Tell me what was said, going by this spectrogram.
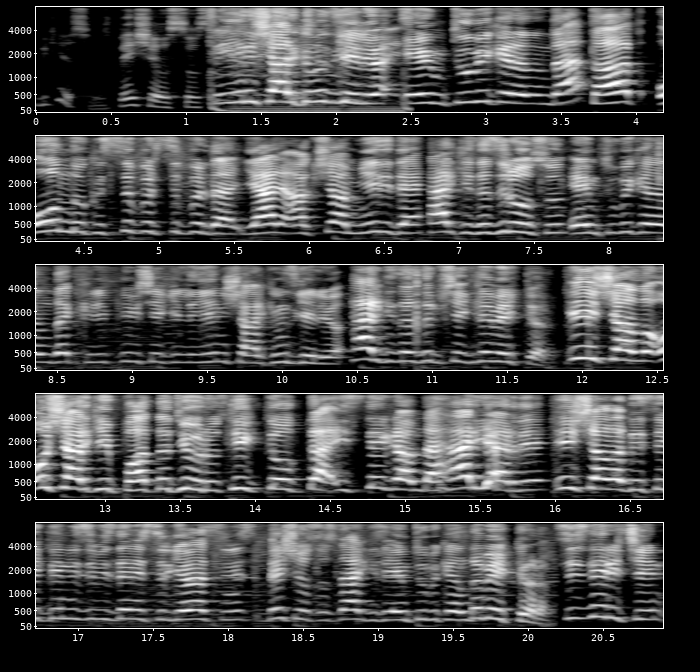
Biliyorsunuz 5 Ağustos'ta yeni şarkımız geliyor. M2B kanalında saat 19.00'da yani akşam 7'de herkes hazır olsun. M2B kanalında klipli bir şekilde yeni şarkımız geliyor. Herkes hazır bir şekilde bekliyorum. İnşallah o şarkıyı patlatıyoruz. TikTok'ta, Instagram'da her yerde. İnşallah desteklerinizi bizden esirgemezsiniz. 5 Ağustos'ta herkesi M2B kanalında bekliyorum. Sizler için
